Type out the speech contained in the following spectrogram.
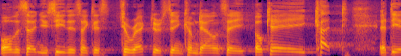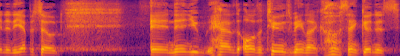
all of a sudden you see this like this director's thing come down and say, "Okay, cut," at the end of the episode, and then you have all the tunes being like, "Oh, thank goodness,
